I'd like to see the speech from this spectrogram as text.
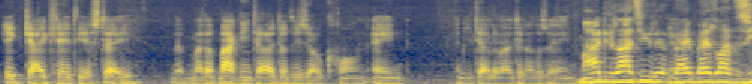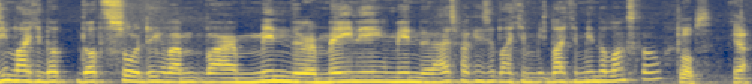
ik kijk GTST, dat- maar dat maakt niet uit, dat is ook gewoon één. En die tellen we uiteraard als één. Maar die laten jullie, bij, bij het laten zien, laat je dat, dat soort dingen waar, waar minder mening, minder uitspraak in zit, laat je, laat je minder langskomen? Klopt, ja.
